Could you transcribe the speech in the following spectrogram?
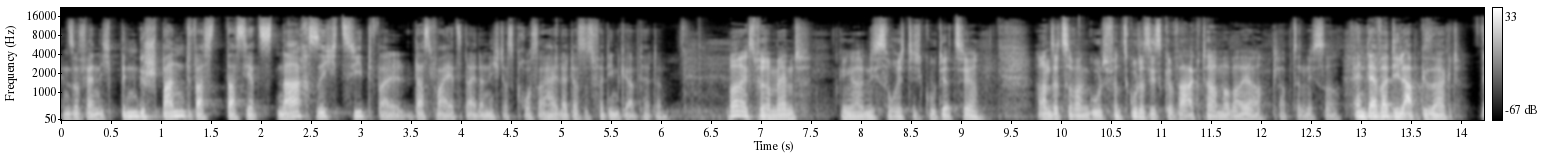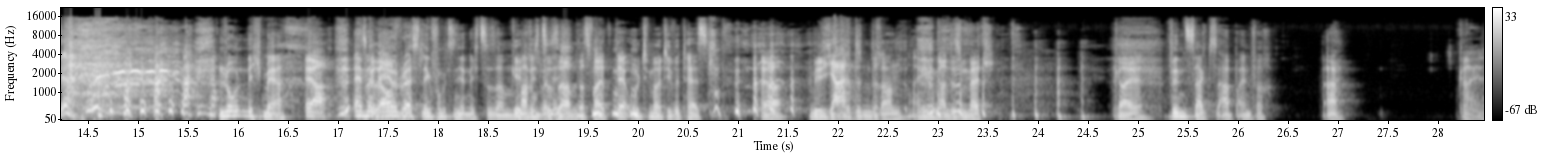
Insofern, ich bin gespannt, was das jetzt nach sich zieht, weil das war jetzt leider nicht das große Highlight, das es verdient gehabt hätte. War ein Experiment. Ging halt nicht so richtig gut jetzt hier. Ansätze waren gut. Ich fand's gut, dass sie es gewagt haben, aber ja, klappte nicht so. Endeavor Deal abgesagt. Lohnt nicht mehr. Ja, MMA und Wrestling funktionieren nicht zusammen. Geht Machen nicht zusammen. Das war der ultimative Test. Ja, Milliarden dran hingen an diesem Match. Geil. Vince sagt es ab einfach. Ah. Geil.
